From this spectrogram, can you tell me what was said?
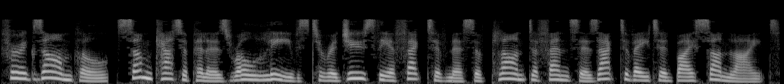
For example, some caterpillars roll leaves to reduce the effectiveness of plant defenses activated by sunlight.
